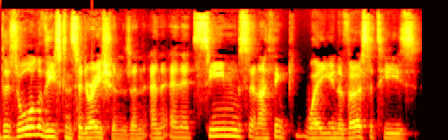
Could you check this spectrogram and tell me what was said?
there's all of these considerations, and and and it seems, and I think where universities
